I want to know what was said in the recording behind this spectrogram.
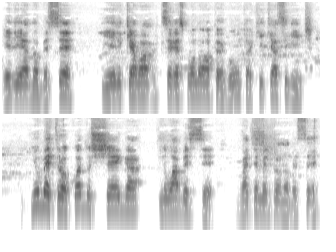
ele é do ABC e ele quer uma, que você responda uma pergunta aqui que é a seguinte: e o metrô, quando chega no ABC? Vai ter metrô no ABC?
